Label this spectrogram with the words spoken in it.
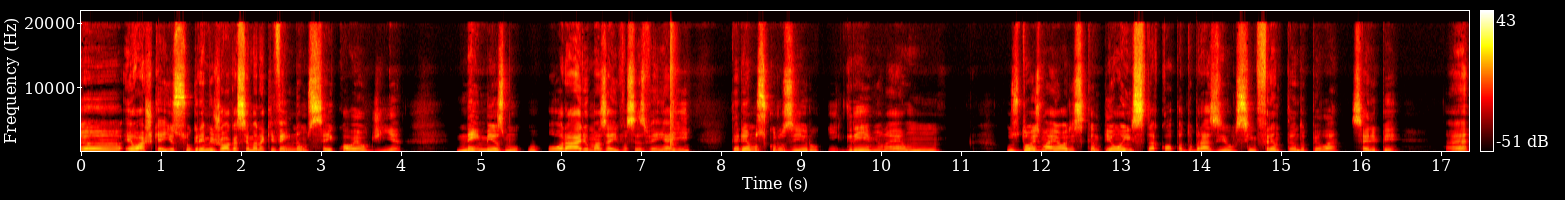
Uh, eu acho que é isso. O Grêmio joga semana que vem. Não sei qual é o dia, nem mesmo o horário, mas aí vocês veem aí. Teremos Cruzeiro e Grêmio, né? Um, os dois maiores campeões da Copa do Brasil se enfrentando pela Série B. Né?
